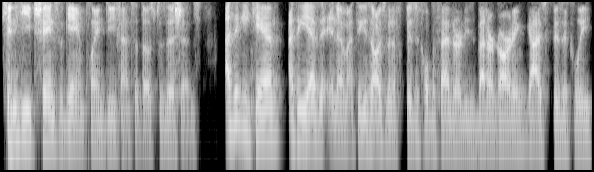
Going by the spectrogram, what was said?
can he change the game playing defense at those positions? I think he can. I think he has it in him. I think he's always been a physical defender and he's better guarding guys physically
